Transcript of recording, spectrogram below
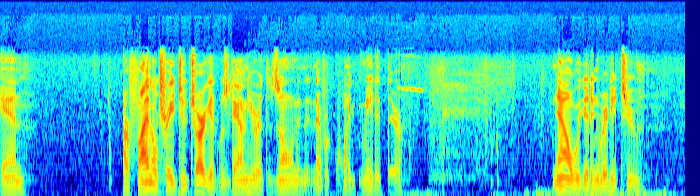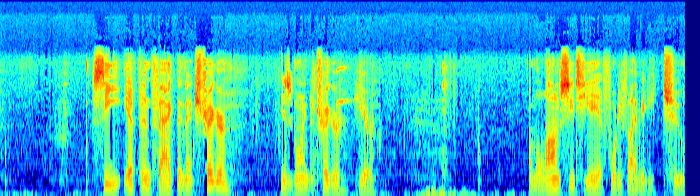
and our final trade to target was down here at the zone, and it never quite made it there. Now we're getting ready to see if in fact the next trigger is going to trigger here on the long CTA at 4582.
